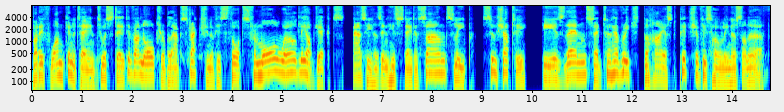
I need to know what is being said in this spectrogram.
But if one can attain to a state of unalterable abstraction of his thoughts from all worldly objects, as he has in his state of sound sleep, sushupti, he is then said to have reached the highest pitch of his holiness on earth.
